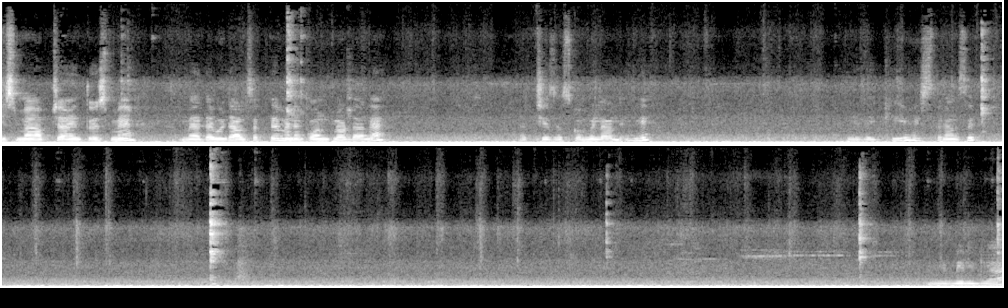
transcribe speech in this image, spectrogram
इसमें आप चाहें तो इसमें मैदा भी डाल सकते हैं। मैंने कॉर्नफ्लोर डाला है। अच्छे से इसको मिला लेंगे। ये देखिए, इस तरह से। ये मिल गया।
